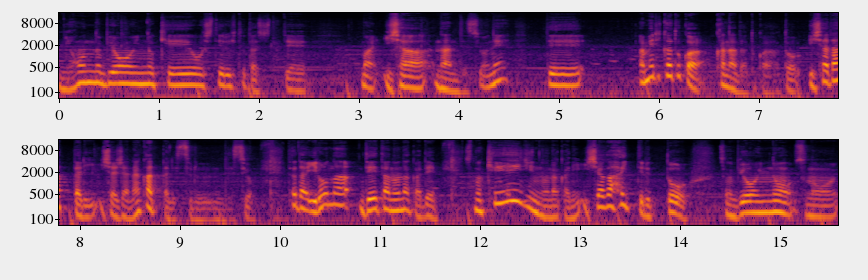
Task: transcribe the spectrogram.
う日本の病院の経営をしている人たちって、まあ、医者なんですよね。でアメリカとかカナダとかだと医者だったり医者じゃなかったりするんですよ。ただいろんなデータの中でその経営陣の中に医者が入ってるとその病院のその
